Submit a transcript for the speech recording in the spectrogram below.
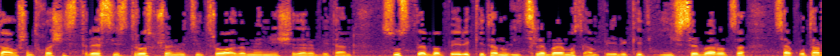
და ამ შემთხვევაში სტრესის დროს ჩვენ ვიცით რომ ადამიანი შედარებით ან სუსტდება პირიქით, ანუ იცლება ემოს ამ პირიქით ივსება, როცა საკუთარ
